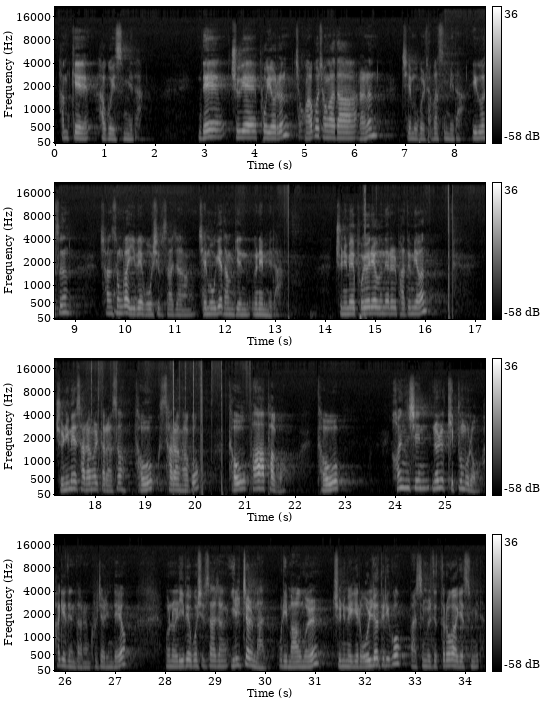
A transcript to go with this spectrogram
함께 하고 있습니다. 내 주의 보혈은 정하고 정하다라는 제목을 잡았습니다. 이것은 찬송가 254장 제목에 담긴 은혜입니다. 주님의 보혈의 은혜를 받으면 주님의 사랑을 따라서 더욱 사랑하고 더욱 화합하고 더욱 헌신을 기쁨으로 하게 된다는 구절인데요. 오늘 254장 1절만 우리 마음을 주님에게로 올려드리고 말씀을 듣도록 하겠습니다.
